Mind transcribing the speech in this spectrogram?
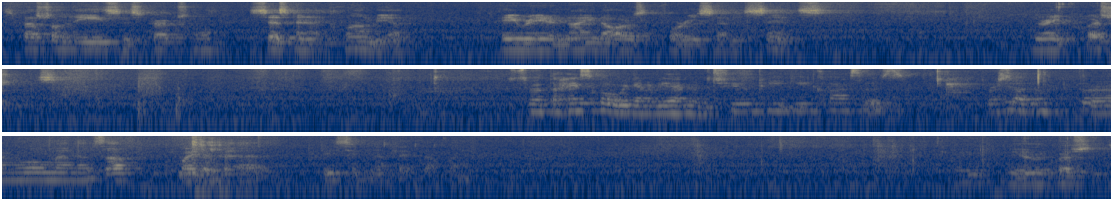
special needs instructional assistant at Columbia, pay rate of $9.47. Are there any questions? So at the high school, are we're going to be having two PE classes something? Their enrollment is up quite a bit, pretty significantly. Any other questions?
